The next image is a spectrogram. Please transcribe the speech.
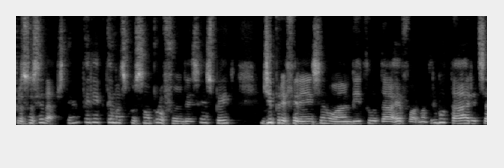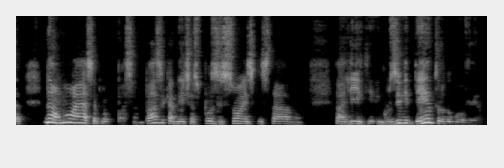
para a sociedade. Tem, teria que ter uma discussão profunda a esse respeito, de preferência no âmbito da reforma tributária, etc. Não, não é essa a preocupação. Basicamente, as posições que estavam ali, que, inclusive dentro do governo,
